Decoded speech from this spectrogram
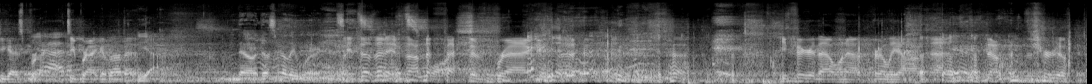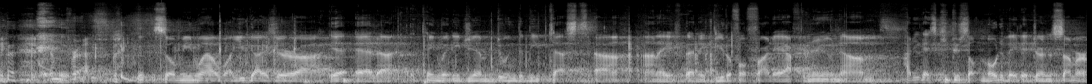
Do you guys brag? Yeah, do you brag about it? yeah. No, it doesn't really work. It doesn't, it's not an effective brag. you figured that one out early on. That no one's really impressed. So meanwhile, while you guys are uh, at at, uh, Payne Whitney Gym doing the beep test uh, on a on a beautiful Friday afternoon, um, how do you guys keep yourself motivated during the summer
